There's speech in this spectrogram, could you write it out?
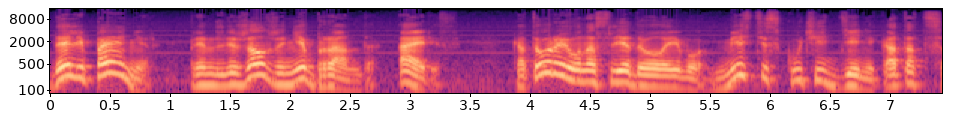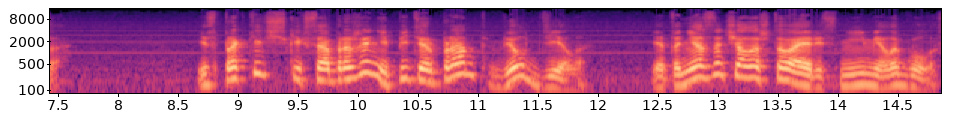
Дели Пайнер принадлежал жене Бранда, Айрис, которая унаследовала его вместе с кучей денег от отца. Из практических соображений Питер Бранд вел дело. Это не означало, что Айрис не имела голоса.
